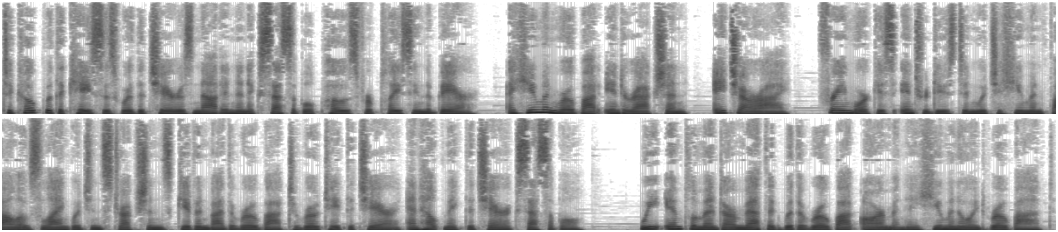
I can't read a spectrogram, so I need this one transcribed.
to cope with the cases where the chair is not in an accessible pose for placing the bear, a human robot interaction HRI framework is introduced in which a human follows language instructions given by the robot to rotate the chair and help make the chair accessible. We implement our method with a robot arm and a humanoid robot.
